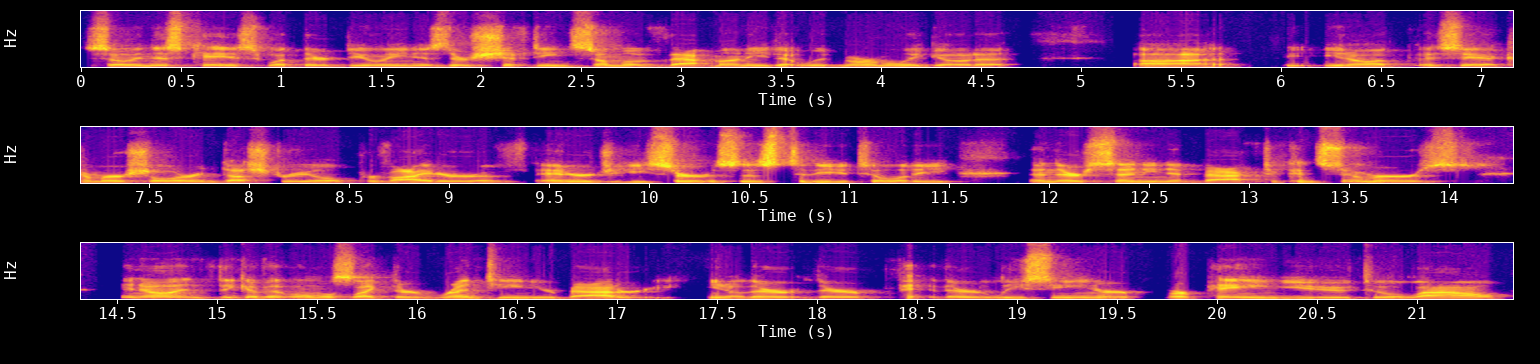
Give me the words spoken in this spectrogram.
So in this case, what they're doing is they're shifting some of that money that would normally go to, uh, you know, a- say a commercial or industrial provider of energy services to the utility, and they're sending it back to consumers you know, and think of it almost like they're renting your battery. You know, they're they're they're leasing or or paying you to allow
